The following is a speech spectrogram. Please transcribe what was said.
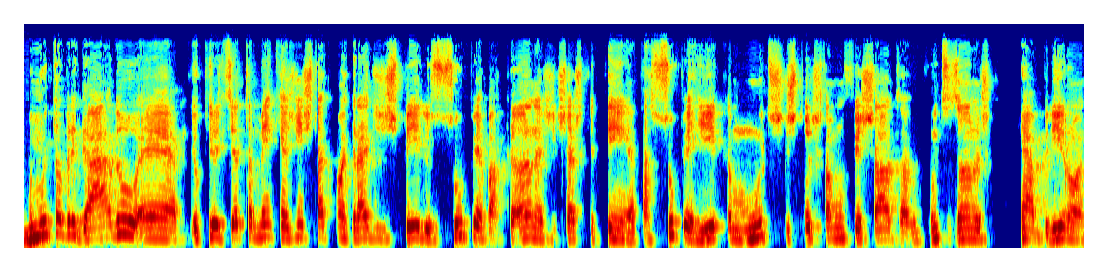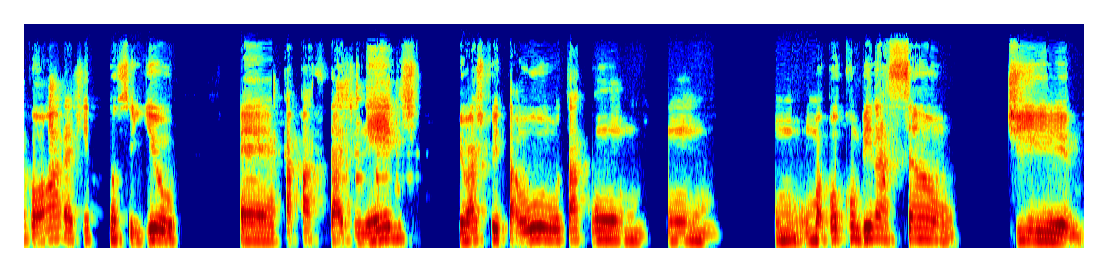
Muito obrigado. É, eu queria dizer também que a gente está com uma grade de espelho super bacana. A gente acha que tem, está super rica. Muitos gestores estavam fechados há muitos anos reabriram agora, a gente conseguiu é, capacidade neles. Eu acho que o Itaú está com um, um, uma boa combinação de,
